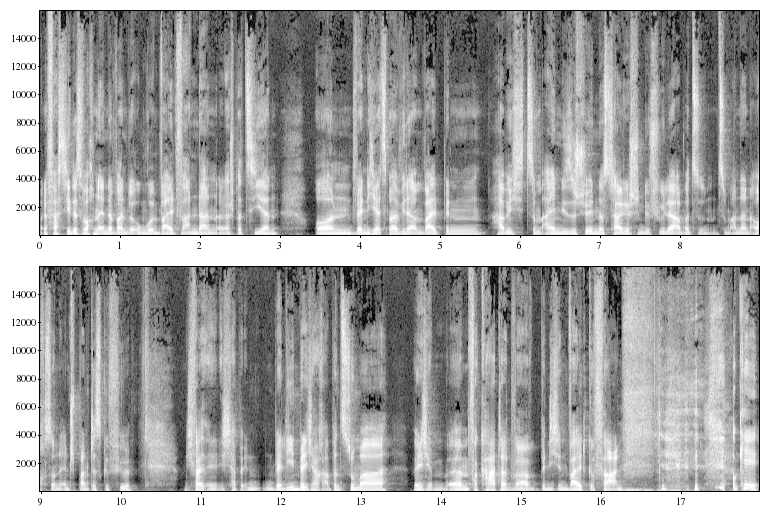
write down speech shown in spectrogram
oder fast jedes Wochenende waren wir irgendwo im Wald wandern oder spazieren. Und wenn ich jetzt mal wieder im Wald bin, habe ich zum einen diese schönen nostalgischen Gefühle, aber zum, zum anderen auch so ein entspanntes Gefühl. Ich weiß, ich habe in Berlin bin ich auch ab und zu mal wenn ich ähm, verkatert war, bin ich in den Wald gefahren. okay.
